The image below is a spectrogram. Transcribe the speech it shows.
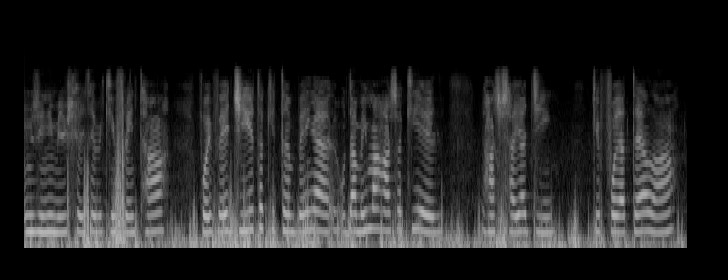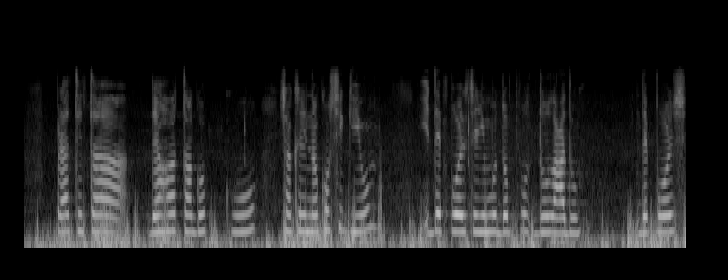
os inimigos que ele teve que enfrentar foi Vegeta, que também é o da mesma raça que ele, raça Saiyajin, que foi até lá para tentar derrotar Goku, só que ele não conseguiu. E depois ele mudou pro, do lado. Depois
